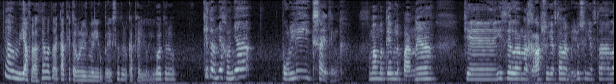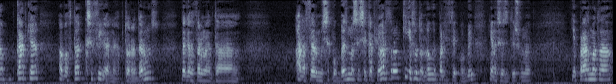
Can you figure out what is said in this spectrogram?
Και θα δούμε διάφορα θέματα. Κάποια τα γνωρίζουμε λίγο περισσότερο, κάποια λίγο λιγότερο. Και ήταν μια χρονιά πολύ exciting. Θυμάμαι ότι έβλεπα νέα και ήθελα να γράψω για αυτά, να μιλήσω για αυτά, αλλά κάποια από αυτά ξεφύγανε από το ραντάρ μας. Δεν καταφέραμε να τα αναφέρουμε στις εκπομπές μας ή σε κάποιο άρθρο και γι' αυτόν τον λόγο υπάρχει αυτή η εκπομπή για να συζητήσουμε για πράγματα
